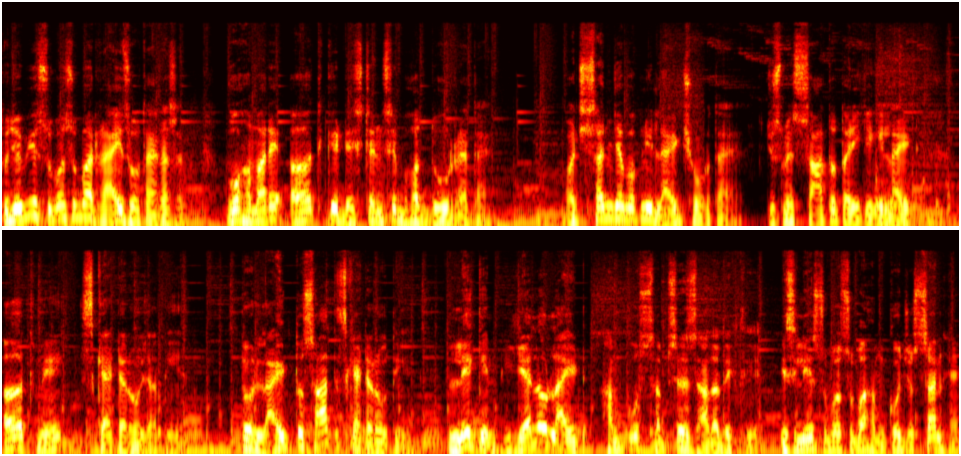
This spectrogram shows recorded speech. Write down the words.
तो जब ये सुबह सुबह राइज होता है ना सन वो हमारे अर्थ के डिस्टेंस से बहुत दूर रहता है और सन जब अपनी लाइट छोड़ता है जिसमें सातों तरीके की लाइट अर्थ में स्कैटर हो जाती हैं तो लाइट तो सात स्कैटर होती है, लेकिन येलो लाइट हमको सबसे ज़्यादा दिखती है। इसलिए सुबह सुबह हमको जो सन है,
